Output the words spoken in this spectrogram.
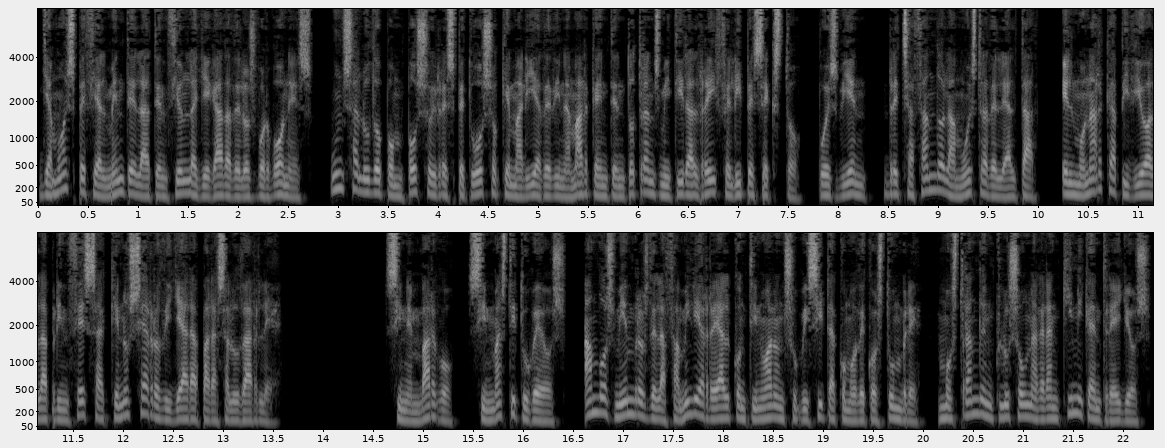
Llamó especialmente la atención la llegada de los Borbones, un saludo pomposo y respetuoso que María de Dinamarca intentó transmitir al rey Felipe VI, pues bien, rechazando la muestra de lealtad, el monarca pidió a la princesa que no se arrodillara para saludarle. Sin embargo, sin más titubeos, ambos miembros de la familia real continuaron su visita como de costumbre, mostrando incluso una gran química entre ellos,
